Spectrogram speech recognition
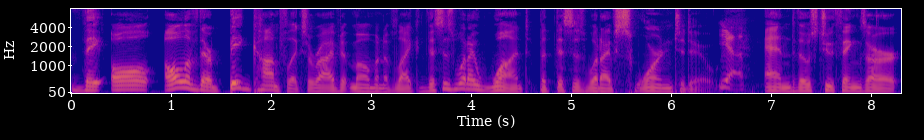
they all all of their big conflicts arrived at moment of like, this is what I want, but this is what I've sworn to do. Yeah. And those two things are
